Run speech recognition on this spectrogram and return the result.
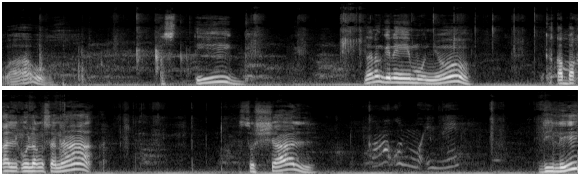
Wow. Astig. Nanong ginahimo nyo? Kakabakal ko lang sana. Sosyal. Kaon mo ini. Dili?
